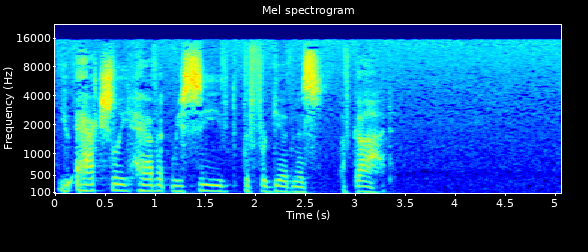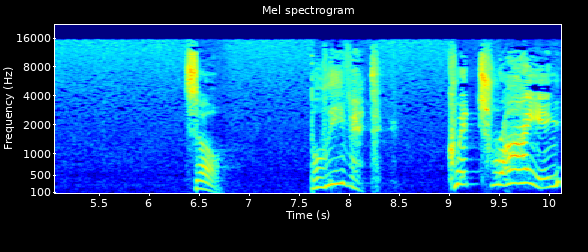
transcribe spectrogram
you actually haven't received the forgiveness of God. So, believe it. Quit trying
